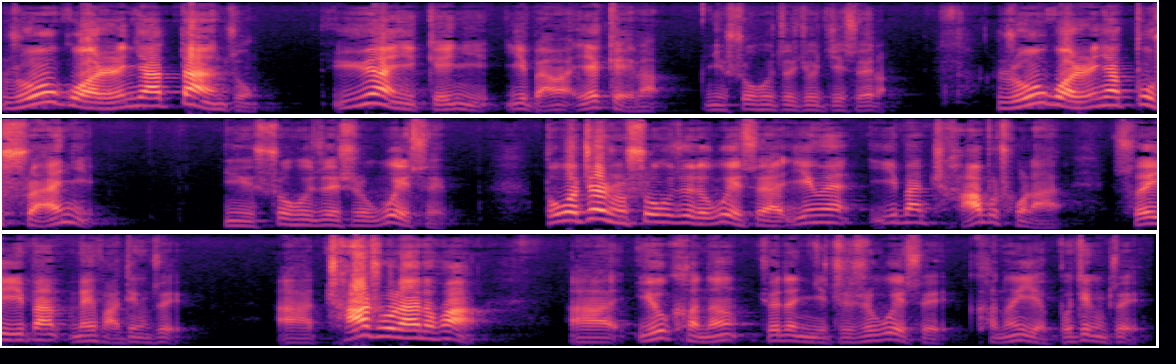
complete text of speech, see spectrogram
如果人家蛋总愿意给你一百万，也给了，你受贿罪就既遂了。如果人家不甩你，你受贿罪是未遂。不过这种受贿罪的未遂啊，因为一般查不出来，所以一般没法定罪啊。查出来的话啊，有可能觉得你只是未遂，可能也不定罪。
